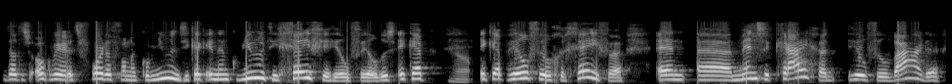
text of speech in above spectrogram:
dat is ook weer het voordeel van een community. Kijk, in een community geef je heel veel. Dus ik heb, ja. ik heb heel veel gegeven. En uh, mensen krijgen heel veel waarde.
